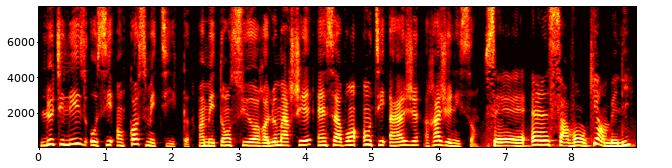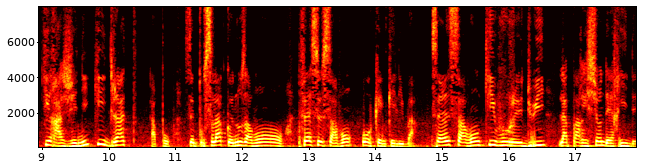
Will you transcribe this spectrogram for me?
l'utilise aussi en cosmétique, en mettant sur le marché un savon anti-âge rajeunissant. C'est un savon qui embellit, qui rajeunit, qui hydrate la peau. C'est pour cela que nous avons fait ce savon au quinqueliba. C'est un savon qui vous réduit l'apparition des rides.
